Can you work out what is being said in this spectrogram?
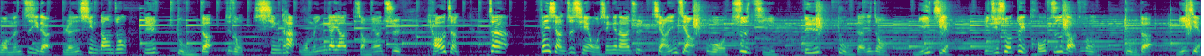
我们自己的人性当中对于赌的这种心态，我们应该要怎么样去调整？在分享之前，我先跟大家去讲一讲我自己对于赌的这种理解，以及说对投资的这种赌的理解。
